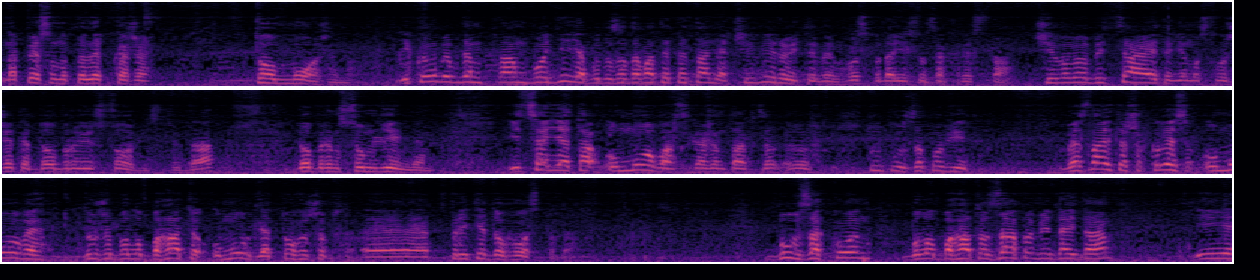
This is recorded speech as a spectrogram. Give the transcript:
написано Пилип каже, то можемо. І коли ми будемо там в воді, я буду задавати питання, чи віруєте ви в Господа Ісуса Христа? Чи ви обіцяєте йому служити доброю совістю, да? добрим сумлінням? І це є та умова, скажімо так, за- е, вступу в заповіт. Ви знаєте, що колись умови, дуже було багато умов для того, щоб е, прийти до Господа. Був закон, було багато заповідей, да? і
